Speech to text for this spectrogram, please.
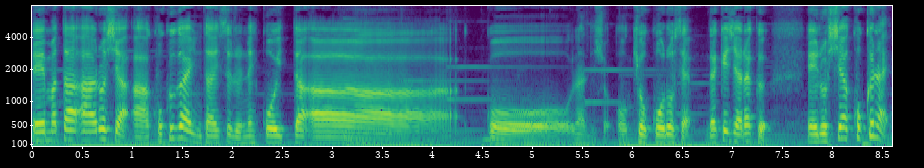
え、また、ロシア、国外に対するね、こういった、こう、なんでしょう、強硬路線だけじゃなく、ロシア国内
